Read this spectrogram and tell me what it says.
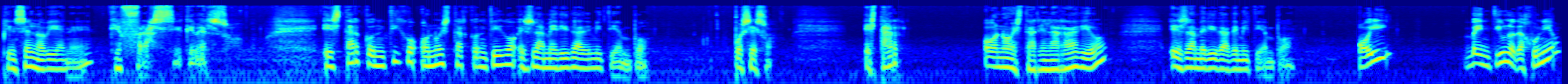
Piénsenlo bien, ¿eh? Qué frase, qué verso. Estar contigo o no estar contigo es la medida de mi tiempo. Pues eso, estar o no estar en la radio es la medida de mi tiempo. Hoy, 21 de junio,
